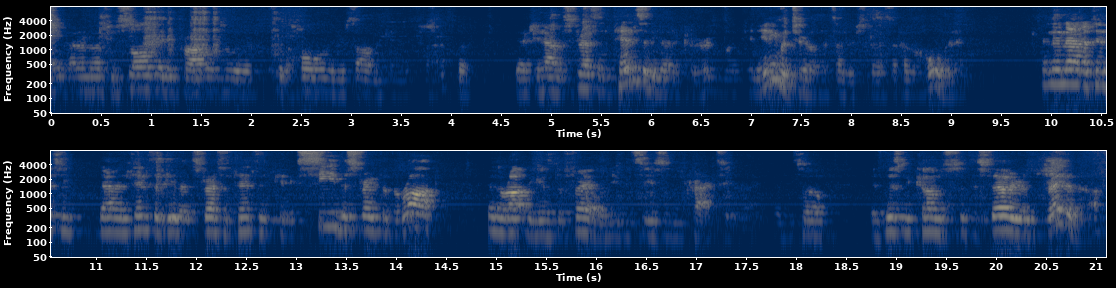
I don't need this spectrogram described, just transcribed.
I don't know if you solved any problems with a, with a hole in your solid mechanics class, but you actually have a stress intensity that occurs in any material that's under stress that has a hole in it. And then that intensity, that intensity, that stress intensity can exceed the strength of the rock, and the rock begins to fail, and you can see some cracks here. Right? And so if this becomes, if this failure is great enough,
